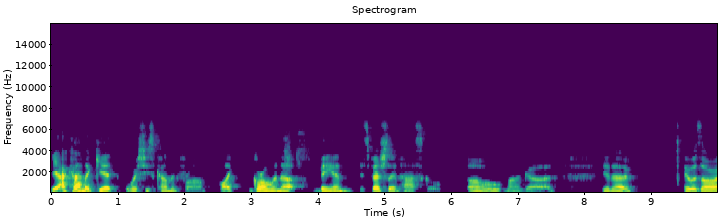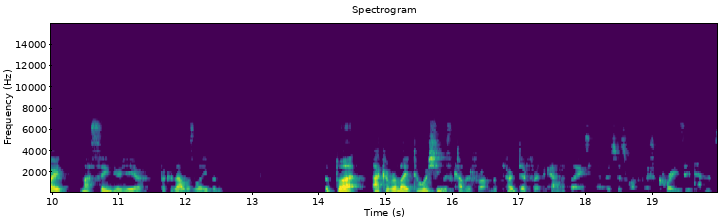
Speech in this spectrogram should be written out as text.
yeah, I kind of get where she's coming from. Like growing up, being especially in high school. Oh my God, you know, it was alright my senior year because I was leaving, but I could relate to where she was coming from with her different kind of things. You know, it was just one of those crazy times.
